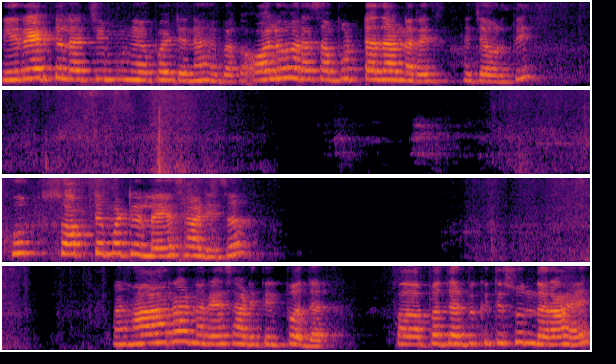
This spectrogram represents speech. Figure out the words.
ही रेड कलरची मुनिया पैठण आहे बघा. ऑल ओव्हर असा बुट्टा जाणार आहे ह्याच्यावरती. खूप सॉफ्ट मटेरियल आहे या साडीचं आणि हा राहणार आहे साडीतील पदर. पदर बी किती सुंदर आहे.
